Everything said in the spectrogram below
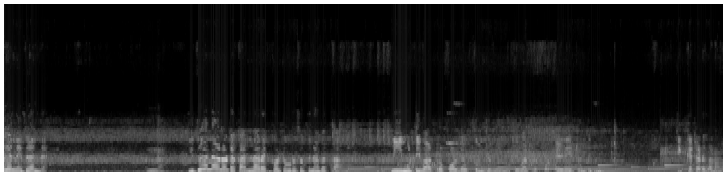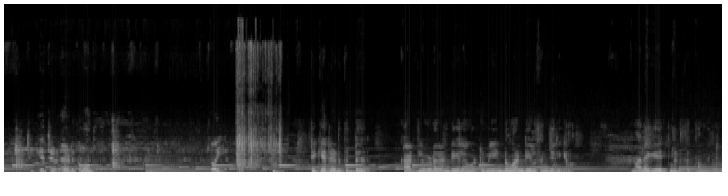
തന്നെ ഇത് തന്നെ. അല്ല. ഇത് തന്നെ അവനോട്ടെ കല്ലാർ എക്കോ ടൂറിസത്തിനകത്താ? Meemutty waterfall welcome to Meemutty waterfall എഴുതിയിട്ടുണ്ട്. ടിക്കറ്റ് എടുക്കണോ? ടിക്കറ്റ് എടുക്കണമെന്ന് തോന്നുന്നു. ടിക്കറ്റ് എടുത്തിട്ട് കാട്ടിലൂടെ രണ്ട് കിലോമീറ്റർ വീണ്ടും വണ്ടിയിൽ സഞ്ചരിക്കണം. മല ഗേറ്റിനടുത്ത് എത്താൻ പറ്റും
